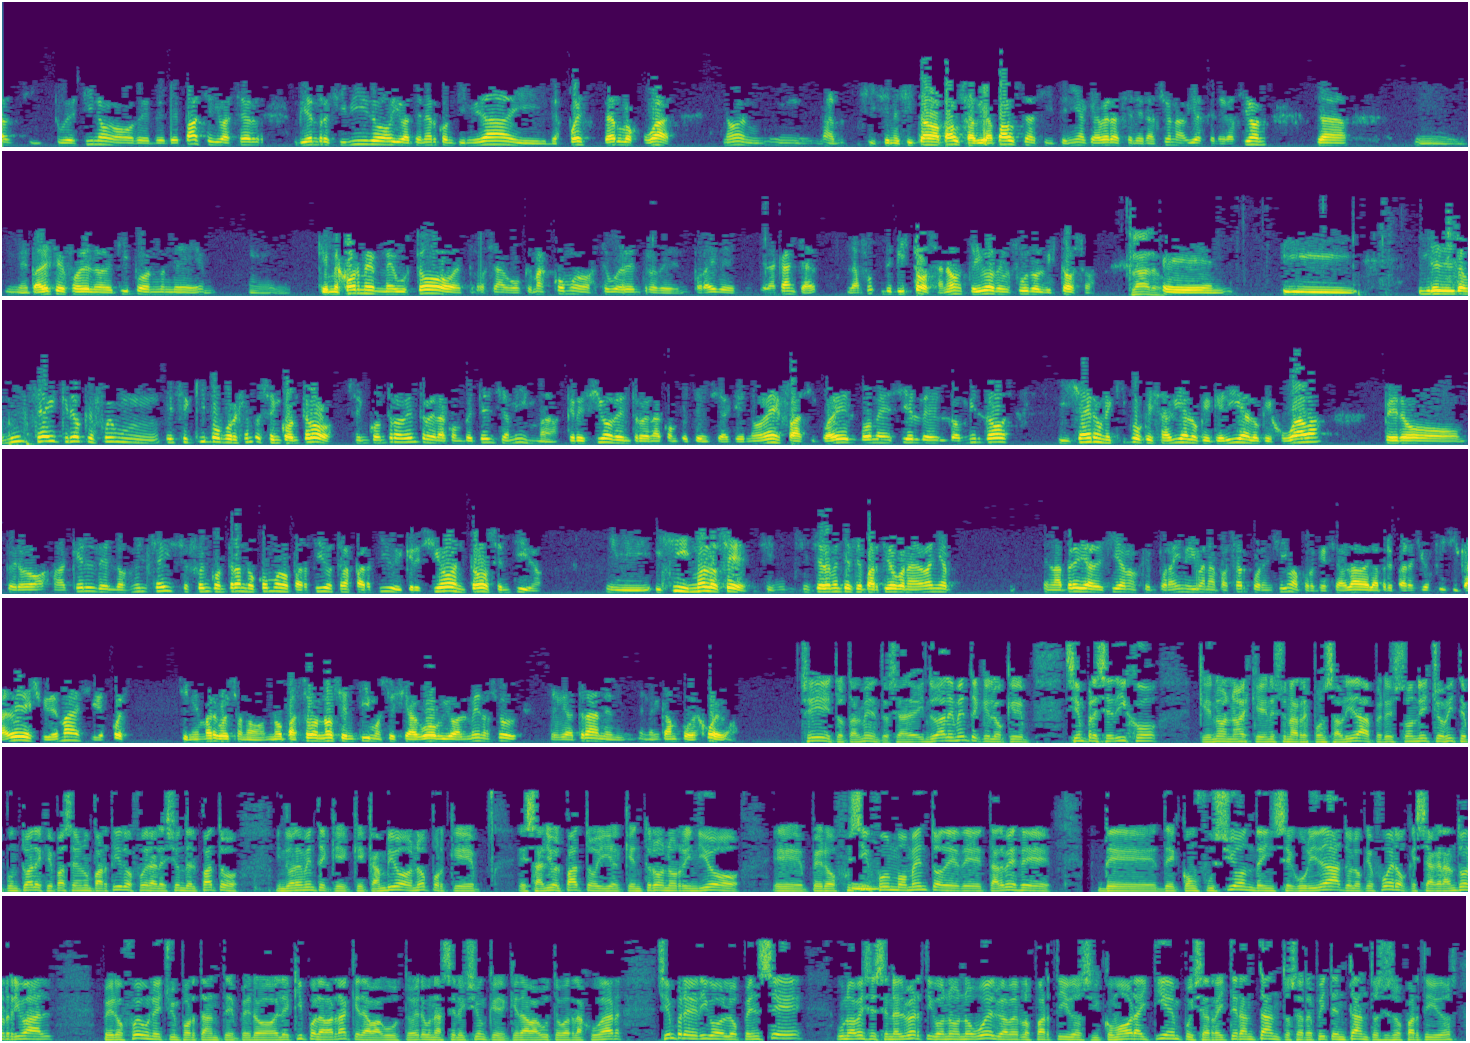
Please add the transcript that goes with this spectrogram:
tu destino de, de, pase iba a ser bien recibido, iba a tener continuidad y después verlo jugar, ¿no? si se necesitaba pausa había pausa, si tenía que haber aceleración había aceleración, o sea, mm, me parece que fue de los equipos donde mm, que mejor me, me gustó, o sea, o que más cómodo estuve dentro de, por ahí de, la cancha, la de vistosa, ¿no? Te digo del fútbol vistoso. Claro. Eh, y, y el 2006 creo que fue un, ese equipo, por ejemplo, se encontró, se encontró dentro de la competencia misma, creció dentro de la competencia, que no es fácil. Por ahí vos me decías el del 2002 y ya era un equipo que sabía lo que quería, lo que jugaba pero pero aquel del 2006 se fue encontrando cómodo partido tras partido y creció en todo sentido. Y, y sí, no lo sé. Sinceramente ese partido con Alemania, en la previa decíamos que por ahí no iban a pasar por encima porque se hablaba de la preparación física de ellos y demás, y después, sin embargo, eso no, no pasó, no sentimos ese agobio, al menos yo desde atrás en en el campo de juego. Sí, totalmente. O sea, indudablemente que lo que siempre se dijo que no no es que es una responsabilidad, pero son hechos, viste, puntuales que pasan en un partido, fue la lesión del Pato, indudablemente que, que cambió, ¿no? Porque eh, salió el Pato y el que entró no rindió, eh, pero sí fue un momento de, de tal vez de, de, de, confusión, de inseguridad, de lo que fuera, o que se agrandó el rival, pero fue un hecho importante, pero el equipo la verdad que daba gusto, era una selección que, que daba gusto verla jugar. Siempre digo, lo pensé, uno a veces en el vértigo no, no vuelve a ver los partidos y como ahora hay tiempo y se reiteran tanto, se repiten tantos esos partidos,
